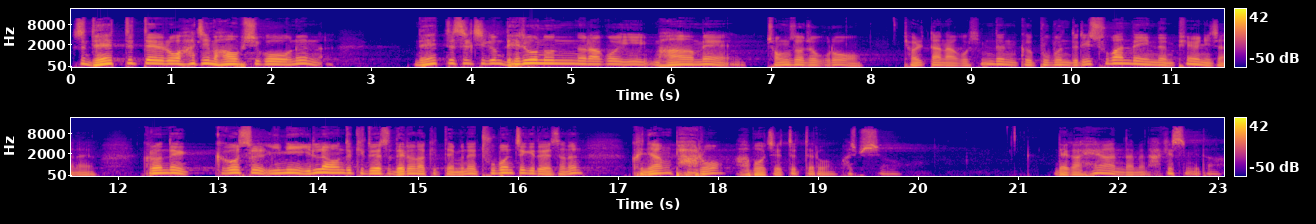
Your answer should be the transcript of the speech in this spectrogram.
그래서 내 뜻대로 하지 마옵시고는 내 뜻을 지금 내려놓느라고 이 마음에 정서적으로 결단하고 힘든 그 부분들이 수반되어 있는 표현이잖아요. 그런데 그것을 이미 1라운드 기도에서 내려놨기 때문에 두 번째 기도에서는 그냥 바로 아버지의 뜻대로 하십시오. 내가 해야 한다면 하겠습니다.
